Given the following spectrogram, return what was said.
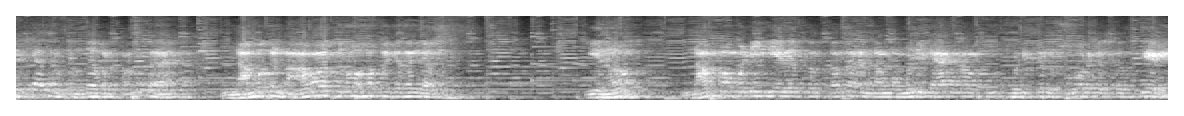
ಎಲ್ಲಾದ್ರೂ ಬಂದ ಬರ್ಕಂದ್ರೆ ನಮಗೆ ನಾವ ದ್ರೋಹ ಬಗೆದಂಗ ಅದು ಏನು? ನಮ್ಮ ಮನೆಗೆ ಏನಂತಂತಂದ್ರೆ ನಮ್ಮ ಮನೆಗೆ ಯಾಕೆ ನಾವು ತೂತು ಹೊಡಿತೀವಿ ಸುವರ್ಗ ಅಂತೇಳಿ.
